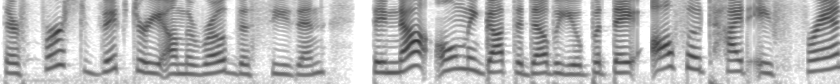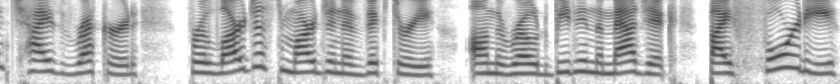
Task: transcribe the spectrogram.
their first victory on the road this season. They not only got the W, but they also tied a franchise record for largest margin of victory on the road, beating the Magic by 40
